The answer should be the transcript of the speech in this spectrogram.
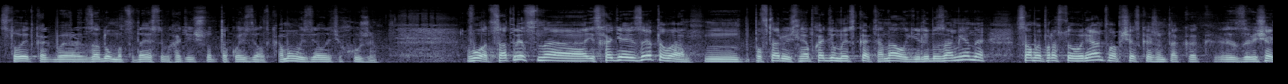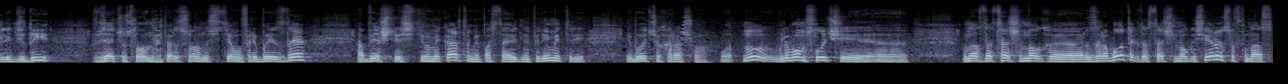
стоит как бы задуматься, да, если вы хотите что-то такое сделать. Кому вы сделаете хуже? Вот, соответственно, исходя из этого, повторюсь, необходимо искать аналоги либо замены. Самый простой вариант, вообще, скажем так, как завещали деды, взять условную операционную систему FreeBSD, обвешать сетевыми картами, поставить на периметре, и будет все хорошо. Вот. Ну, в любом случае, э, у нас достаточно много разработок, достаточно много сервисов, у нас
